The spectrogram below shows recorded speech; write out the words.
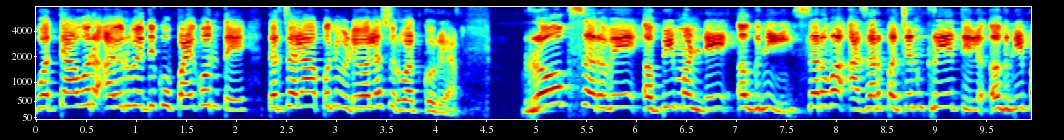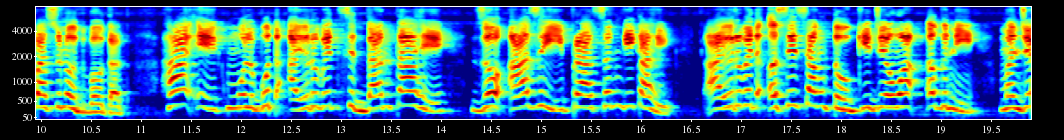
व त्यावर आयुर्वेदिक उपाय कोणते? तर चला आपण व्हिडिओला सुरुवात करूया. रोग सर्वे अपिमंडे अग्नी सर्व आजार पचन क्रियेतील अग्नीपासून उद्भवतात. हा एक मूलभूत आयुर्वेद सिद्धांत आहे जो आजही प्रासंगिक आहे. आयुर्वेद असे सांगतो की जेव्हा अग्नी म्हणजे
